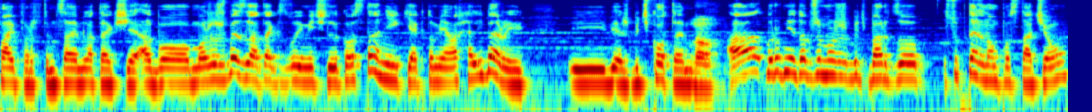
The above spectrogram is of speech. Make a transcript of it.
Pfeiffer w tym całym lateksie, albo możesz bez lateksu i mieć tylko stanik, jak to miała Halle Berry i wiesz, być kotem. No. A równie dobrze możesz być bardzo subtelną postacią,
